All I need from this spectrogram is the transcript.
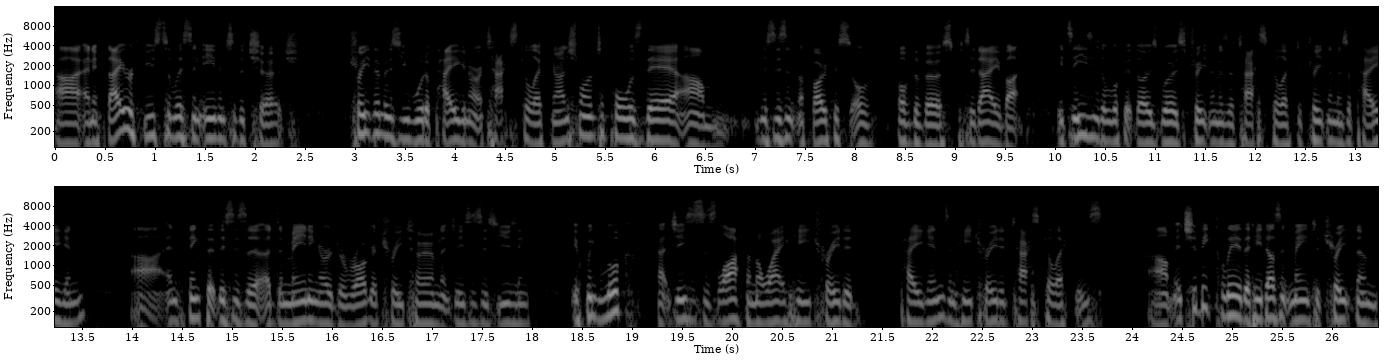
uh, and if they refuse to listen even to the church, treat them as you would a pagan or a tax collector. And I just wanted to pause there. Um, this isn't the focus of, of the verse for today, but it's easy to look at those words, treat them as a tax collector, treat them as a pagan, uh, and think that this is a, a demeaning or a derogatory term that Jesus is using. If we look at Jesus' life and the way he treated pagans and he treated tax collectors, um, it should be clear that he doesn't mean to treat them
